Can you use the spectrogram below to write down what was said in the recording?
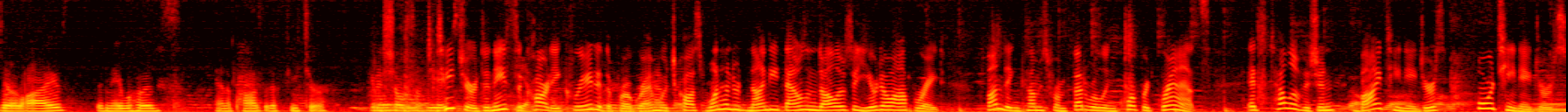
their lives, their neighborhoods, and a positive future. Teacher Denise Zaccardi created the program, which cost $190,000 a year to operate. Funding comes from federal and corporate grants. It's television by teenagers for teenagers.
